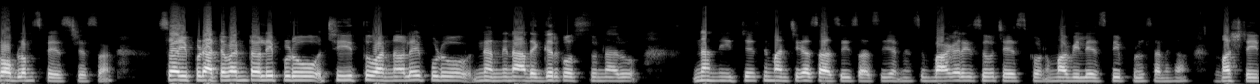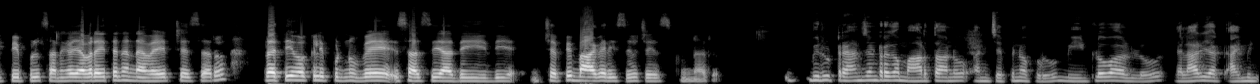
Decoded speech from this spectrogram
ప్రాబ్లమ్స్ ఫేస్ చేశా. సో ఇప్పుడు అటువంటి వాళ్ళు ఇప్పుడు చీతు అన్న వాళ్ళు ఇప్పుడు నన్ను నా దగ్గరకు వస్తున్నారు. నన్ను ఇచ్చేసి మంచిగా ససి ససి అనేసి బాగా రిసీవ్ చేసుకోను. మా విలేజ్ పీపుల్స్ అనగా మా స్ట్రీట్ పీపుల్స్ అనగా ఎవరైతే నన్ను అవాయిడ్ చేశారో ప్రతి ఒక్కరు ఇప్పుడు నువ్వే ససి అది ఇది చెప్పి బాగా రిసీవ్ చేసుకున్నారు. మీరు ట్రాన్స్జెండర్గా మారతాను అని చెప్పినప్పుడు మీ ఇంట్లో వాళ్ళు ఎలా రియాక్ట్ ఐ మీన్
